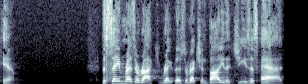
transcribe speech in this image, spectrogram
him. The same resurrect, resurrection body that Jesus had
